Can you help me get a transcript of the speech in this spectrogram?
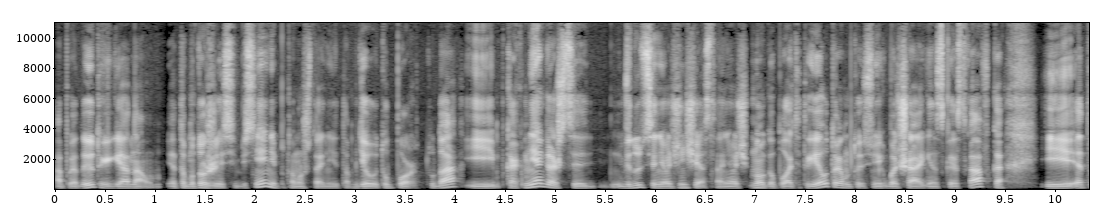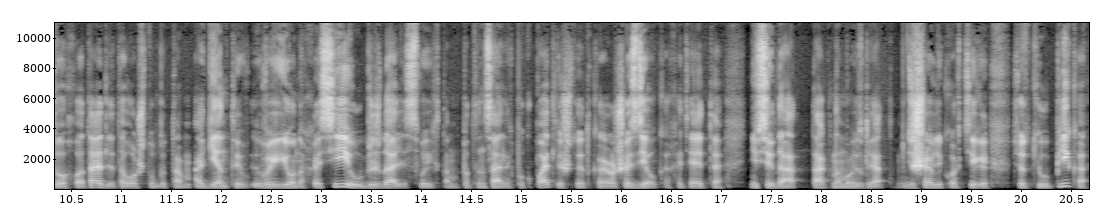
а продают регионалам. Этому тоже есть объяснение, потому что они там делают упор туда. И, как мне кажется, ведут себя не очень честно. Они очень много платят риэлторам, то есть у них большая агентская ставка, и этого хватает для того, чтобы там агенты в регионах России убеждали своих там потенциальных покупателей, что это хорошая сделка. Хотя это не всегда так, на мой взгляд. Дешевле квартиры все-таки у пика,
